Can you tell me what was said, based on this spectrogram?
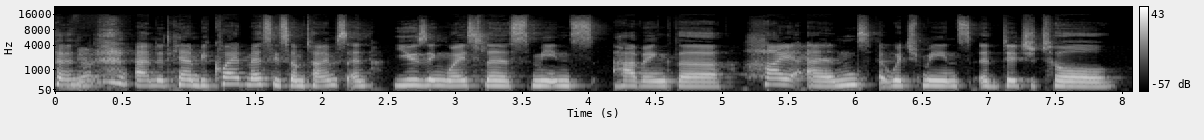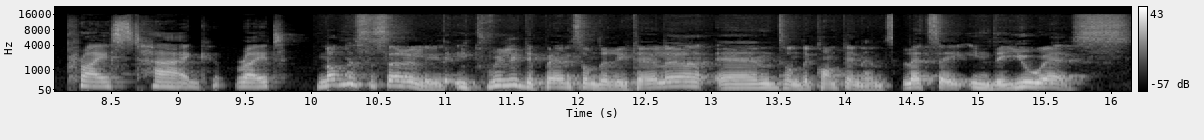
and, yeah. and, it can be quite messy sometimes and using wasteless means having the high end which means a digital price tag right not necessarily. It really depends on the retailer and on the continent. Let's say in the US,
